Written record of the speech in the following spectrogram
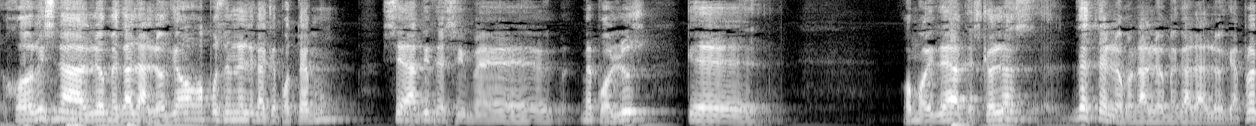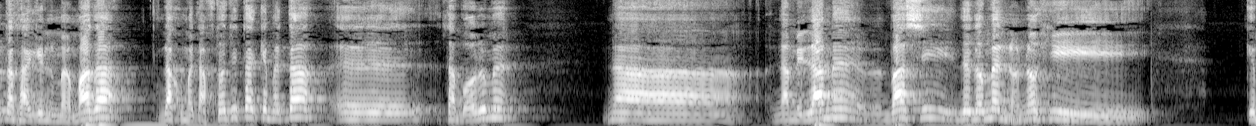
χωρίς να λέω μεγάλα λόγια, όπως δεν έλεγα και ποτέ μου, σε αντίθεση με, με πολλούς, και ομοειδεάτες κιόλας. Δεν θέλω εγώ να λέω μεγάλα λόγια. Πρώτα θα γίνουμε ομάδα, να έχουμε ταυτότητα και μετά ε, θα μπορούμε να, να μιλάμε βάσει δεδομένων, όχι... Και,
